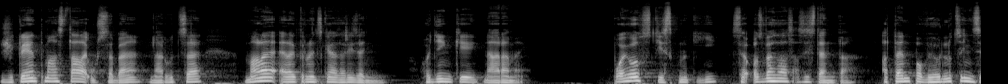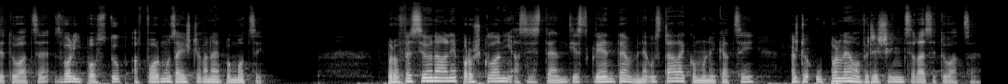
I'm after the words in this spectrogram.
že klient má stále u sebe, na ruce, malé elektronické zařízení, hodinky, náramek. Po jeho stisknutí se ozve hlas asistenta a ten po vyhodnocení situace zvolí postup a formu zajišťované pomoci. Profesionálně proškolený asistent je s klientem v neustálé komunikaci až do úplného vyřešení celé situace.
